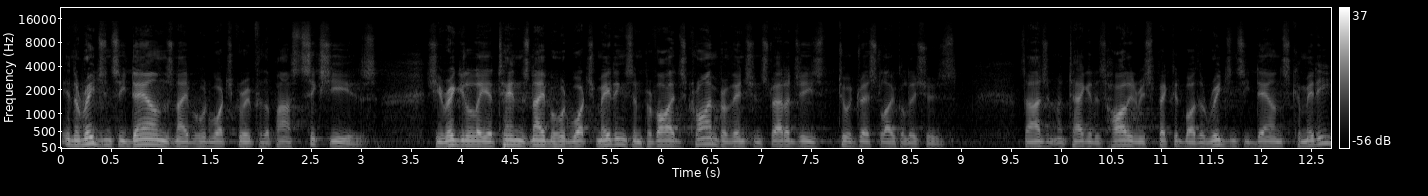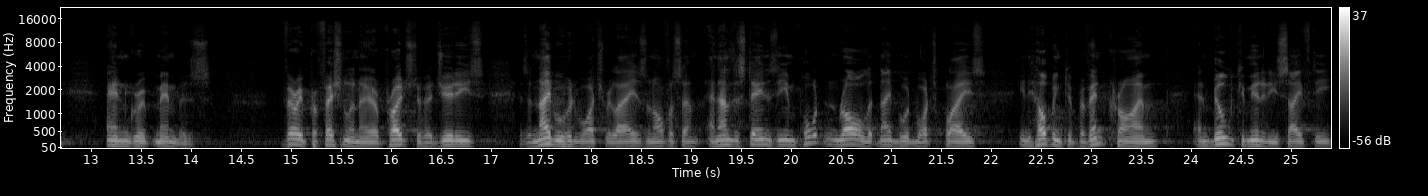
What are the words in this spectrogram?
in the Regency Downs Neighbourhood Watch Group for the past six years. She regularly attends Neighbourhood Watch meetings and provides crime prevention strategies to address local issues. Sergeant McTaggart is highly respected by the Regency Downs Committee and group members. Very professional in her approach to her duties as a Neighbourhood Watch liaison officer and understands the important role that Neighbourhood Watch plays in helping to prevent crime and build community safety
